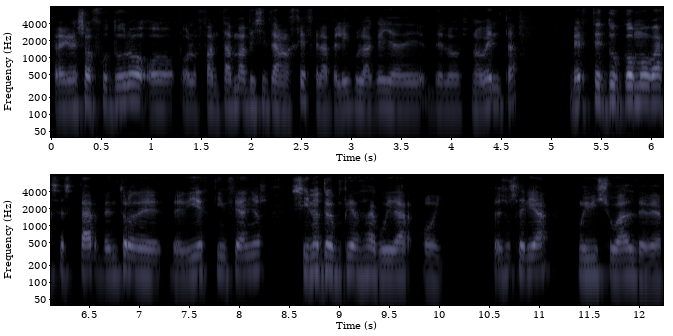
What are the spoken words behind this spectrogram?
regreso al futuro o, los fantasmas visitan al jefe, la película aquella de, los 90, verte tú cómo vas a estar dentro de, 10, 15 años si no te empiezas a cuidar hoy. Entonces, eso sería muy visual de ver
